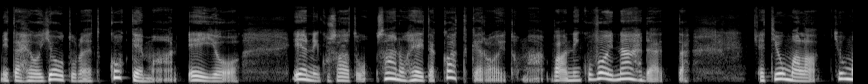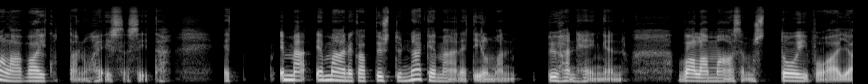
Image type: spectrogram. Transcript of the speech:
mitä he on joutuneet kokemaan, ei ole, ei ole niin kuin saatu, saanut heitä katkeroitumaan, vaan niin kuin voi nähdä, että, että Jumala, Jumala on vaikuttanut heissä sitä. että en, mä, en mä ainakaan pysty näkemään, että ilman pyhän hengen valamaa semmoista toivoa ja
